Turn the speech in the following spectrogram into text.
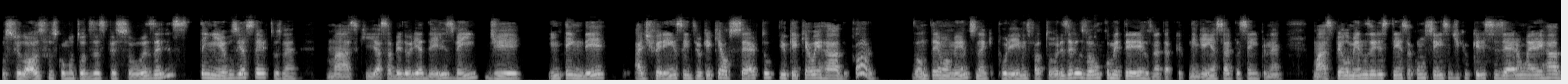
os filósofos, como todas as pessoas, eles têm erros e acertos, né? Mas que a sabedoria deles vem de entender a diferença entre o que é o certo e o que é o errado. Claro, vão ter momentos, né, que por N fatores eles vão cometer erros, né? Até porque ninguém acerta sempre, né? Mas pelo menos eles têm essa consciência de que o que eles fizeram era errado,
